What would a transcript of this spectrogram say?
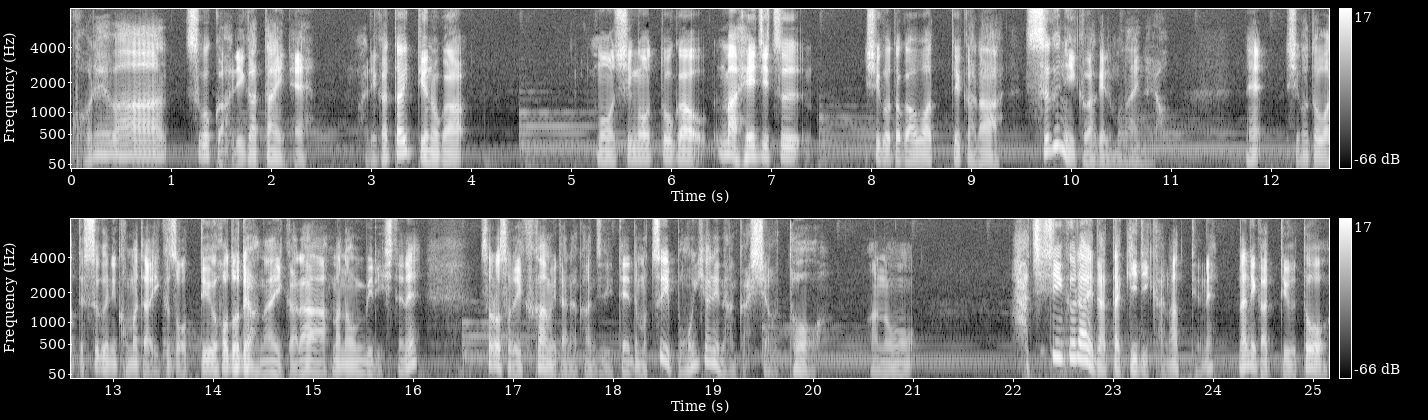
これはすごくありがたいね。ありがたいっていうのがもう仕事がまあ平日仕事が終わってからすぐに行くわけでもないのよ。ね、仕事終わってすぐに米田行くぞっていうほどではないから、まあのんびりしてね。そろそろ行くかみたいな感じでいてでもついぼんやりなんかしちゃうとあの8時ぐらいだったらギリかなっていうね。何かっていうと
